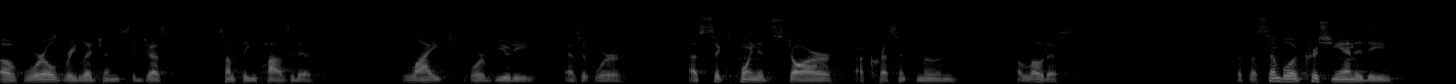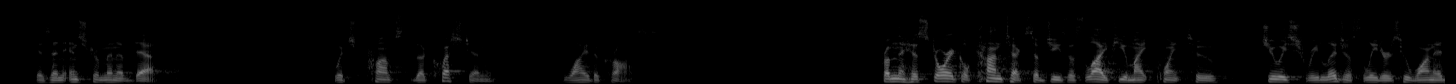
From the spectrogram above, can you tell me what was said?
of world religions suggest something positive light or beauty, as it were, a six pointed star, a crescent moon, a lotus. But the symbol of Christianity is an instrument of death, which prompts the question why the cross? From the historical context of Jesus' life, you might point to Jewish religious leaders who wanted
